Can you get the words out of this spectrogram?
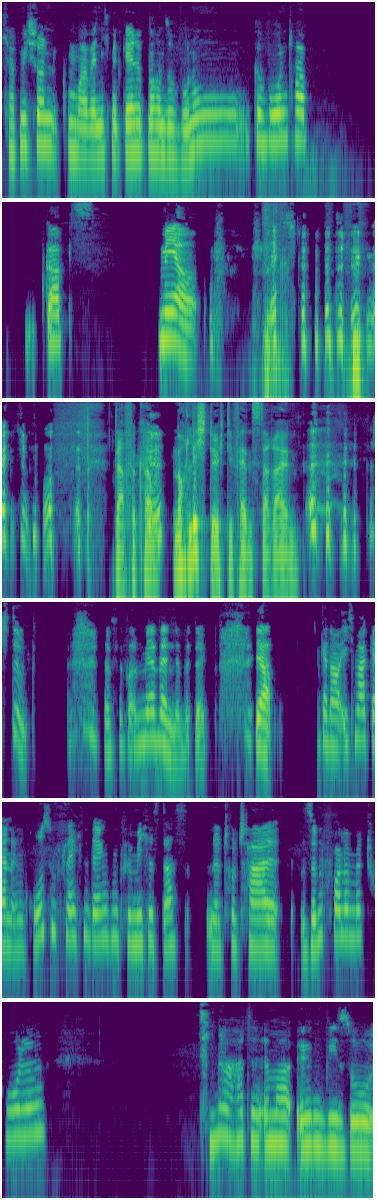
Ich habe mich schon, guck mal, wenn ich mit Gerrit noch in so Wohnungen gewohnt habe, gab's mehr Fläche mit irgendwelchen Dafür kam noch Licht durch die Fenster rein. das stimmt. Dafür waren mehr Wände bedeckt. Ja, genau. Ich mag gerne in großen Flächen denken. Für mich ist das eine total sinnvolle Methode. Tina hatte immer irgendwie so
